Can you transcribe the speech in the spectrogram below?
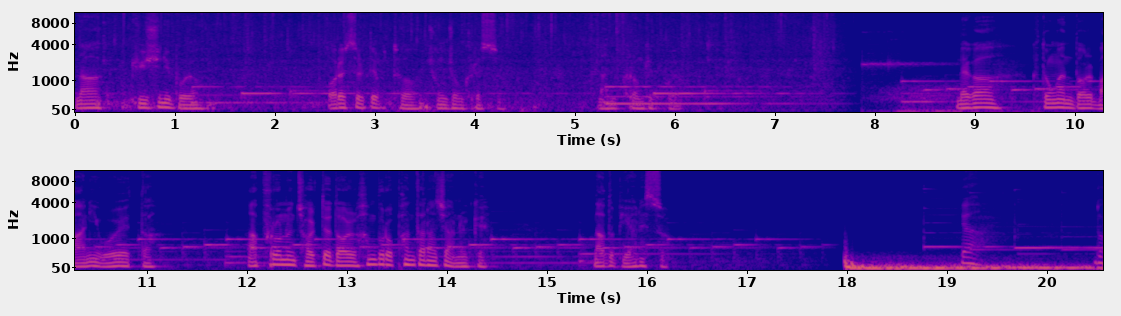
나 귀신이 보여. 어렸을 때부터 종종 그랬어. 난 그런 게 보여. 내가 그동안 널 많이 오해했다. 앞으로는 절대 널 함부로 판단하지 않을게. 나도 미안했어. 야, 너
